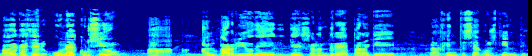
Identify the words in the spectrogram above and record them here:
Va a haber que hacer una excursión al barrio de San Andrés para que la gente sea consciente.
